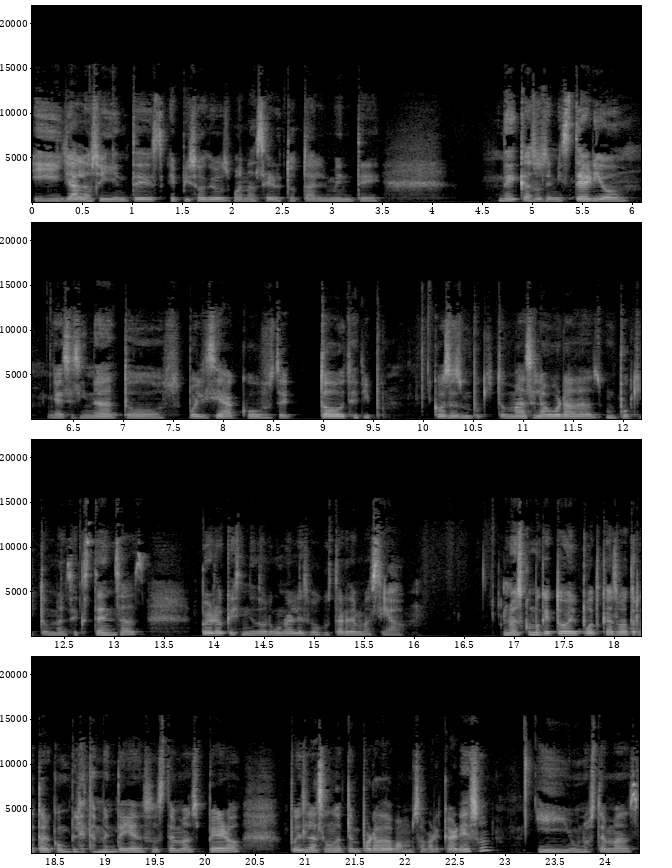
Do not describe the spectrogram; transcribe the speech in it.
Y ya los siguientes episodios van a ser totalmente de casos de misterio, de asesinatos, policíacos, de todo este tipo. Cosas un poquito más elaboradas, un poquito más extensas, pero que sin duda alguna les va a gustar demasiado. No es como que todo el podcast va a tratar completamente ya de esos temas, pero pues la segunda temporada vamos a abarcar eso y unos temas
